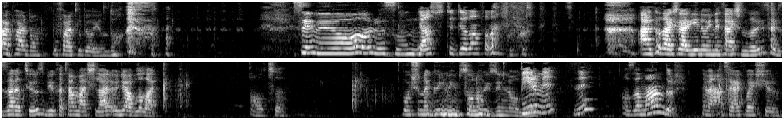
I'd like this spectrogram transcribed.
ay pardon bu farklı bir oyundu. Seviyorsun. Yan stüdyodan falan Arkadaşlar yeni oyuna karşınızdayız. Hadi zar atıyoruz. Büyük atan başlar. Önce ablalar. 6. Boşuna gülmeyeyim sonu hüzünlü oluyor. 1 mi? Ne? O zaman dur. Hemen atarak başlıyorum.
